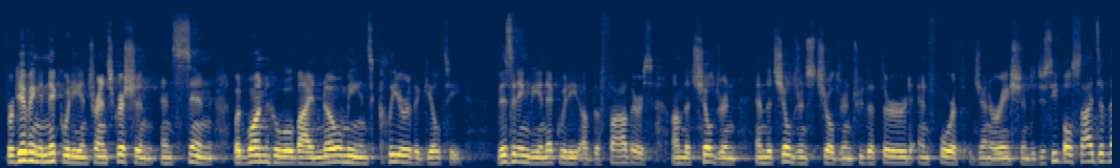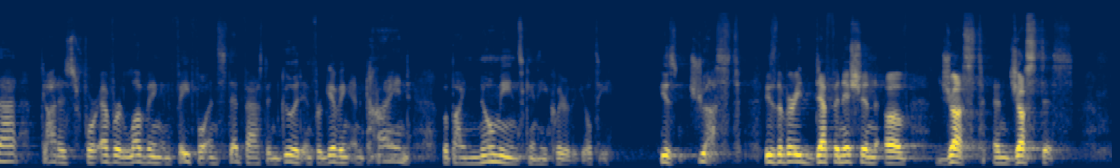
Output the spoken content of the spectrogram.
forgiving iniquity and transgression and sin, but one who will by no means clear the guilty, visiting the iniquity of the fathers on the children and the children's children to the third and fourth generation. Did you see both sides of that? God is forever loving and faithful and steadfast and good and forgiving and kind, but by no means can he clear the guilty. He is just. He's the very definition of just and justice.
